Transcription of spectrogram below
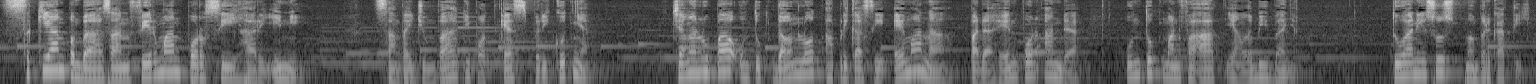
Sekian pembahasan firman porsi hari ini. Sampai jumpa di podcast berikutnya. Jangan lupa untuk download aplikasi Emana pada handphone Anda untuk manfaat yang lebih banyak. Tuhan Yesus memberkati.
